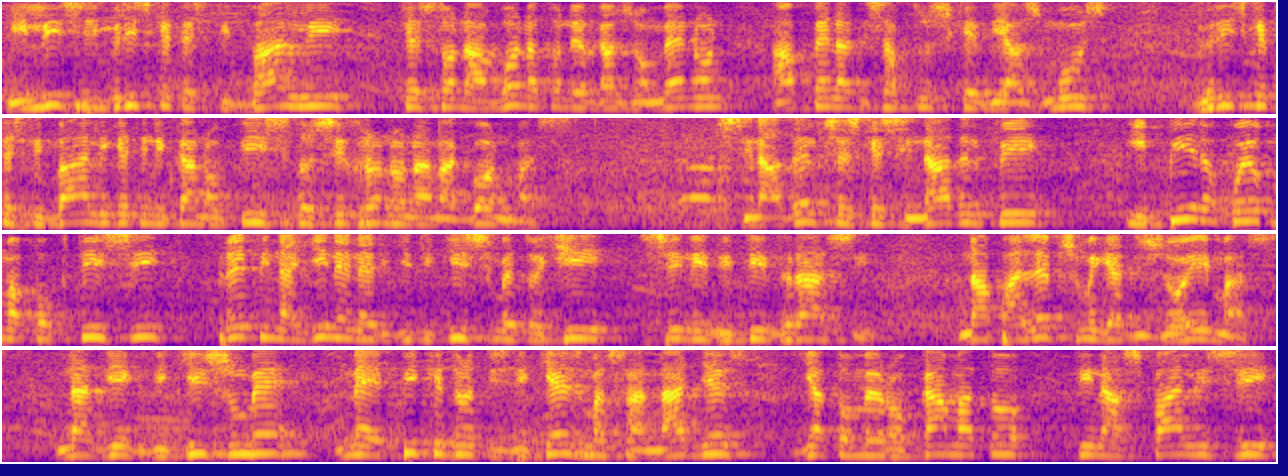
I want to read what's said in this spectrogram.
Η λύση βρίσκεται στην πάλη και στον αγώνα των εργαζομένων απέναντι σε αυτούς τους σχεδιασμούς, βρίσκεται στην πάλη για την ικανοποίηση των σύγχρονων αναγκών μας. Συναδέλφες και συνάδελφοι, η πείρα που έχουμε αποκτήσει πρέπει να γίνει ενεργητική συμμετοχή, συνειδητή δράση. Να παλέψουμε για τη ζωή μας, να διεκδικήσουμε με επίκεντρο τις δικές μας ανάγκες για το μεροκάματο, την ασφάλιση,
